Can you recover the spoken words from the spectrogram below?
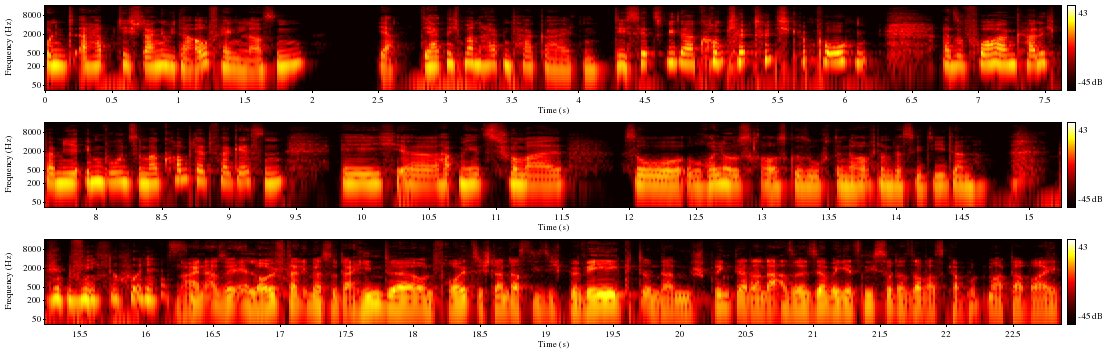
und habe die Stange wieder aufhängen lassen. Ja, die hat nicht mal einen halben Tag gehalten. Die ist jetzt wieder komplett durchgebogen. Also Vorhang kann ich bei mir im Wohnzimmer komplett vergessen. Ich äh, habe mir jetzt schon mal so Rollos rausgesucht in der Hoffnung, dass sie die dann irgendwie in Ruhe lassen. Nein, also er läuft dann immer so dahinter und freut sich dann, dass die sich bewegt und dann springt er dann da. Also ist aber jetzt nicht so, dass er was kaputt macht dabei.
